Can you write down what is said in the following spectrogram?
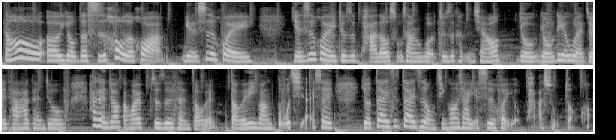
然后呃，有的时候的话也是会。也是会就是爬到树上，如果就是可能想要有有猎物来追它，它可能就它可能就要赶快就是可能找个找个地方躲起来，所以有在在这种情况下也是会有爬树状况。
